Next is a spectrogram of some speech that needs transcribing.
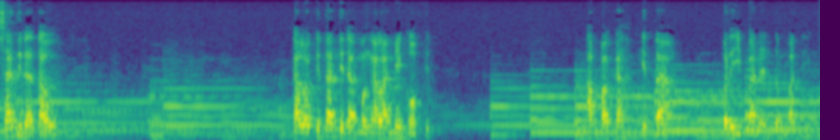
Saya tidak tahu. Kalau kita tidak mengalami COVID, apakah kita beribadah di tempat ini?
